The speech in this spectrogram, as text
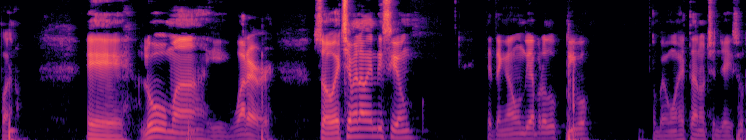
bueno, eh, Luma y whatever. So, écheme la bendición. Que tengan un día productivo. Nos vemos esta noche en Jason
